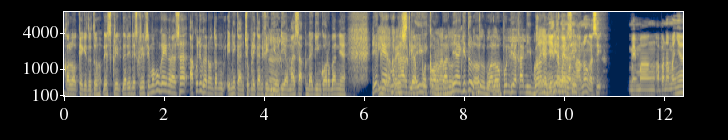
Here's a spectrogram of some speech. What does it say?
kalau kayak gitu tuh deskrip dari deskripsi aku kayak ngerasa aku juga nonton ini kan cuplikan video dia masak daging korbannya dia Nah. Iya, kayak kayak setiap menghargai korbannya tuh- gitu loh betul, betul. walaupun dia kanibal Makanya Jadi dia itu memang masih anu gak sih? Memang apa namanya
